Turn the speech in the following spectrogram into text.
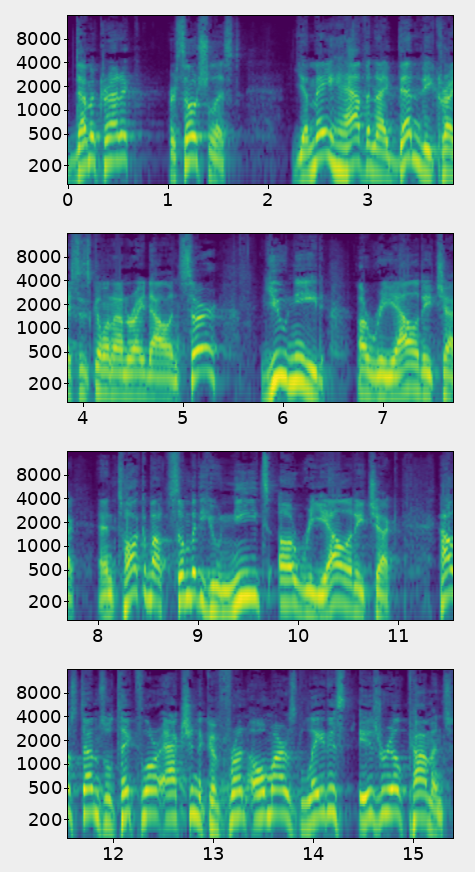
Democratic, or Socialist? You may have an identity crisis going on right now, and sir, you need a reality check. And talk about somebody who needs a reality check. House Dems will take floor action to confront Omar's latest Israel comments.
